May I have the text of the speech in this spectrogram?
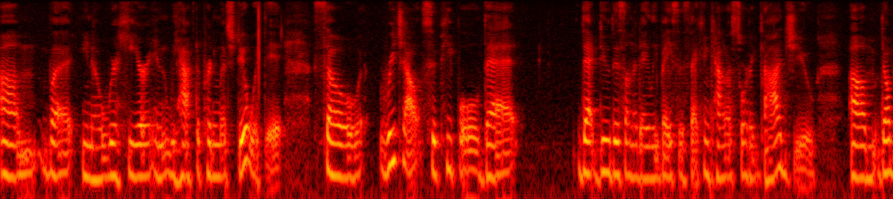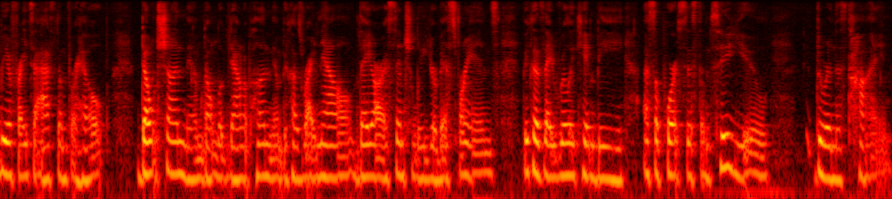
Um, but you know, we're here and we have to pretty much deal with it. So reach out to people that that do this on a daily basis that can kind of sort of guide you. Um, don't be afraid to ask them for help. Don't shun them. Don't look down upon them because right now they are essentially your best friends because they really can be a support system to you during this time.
